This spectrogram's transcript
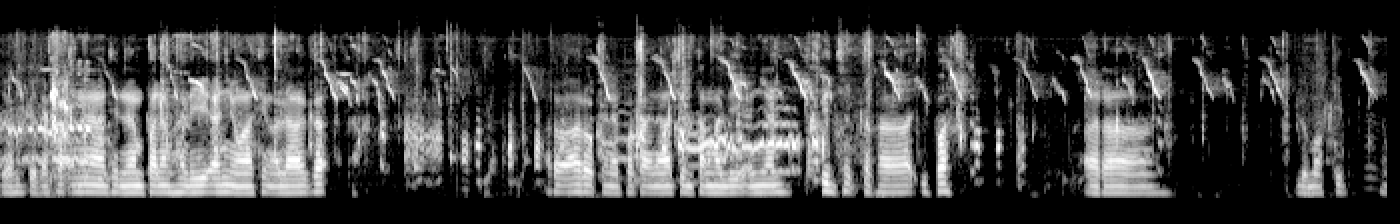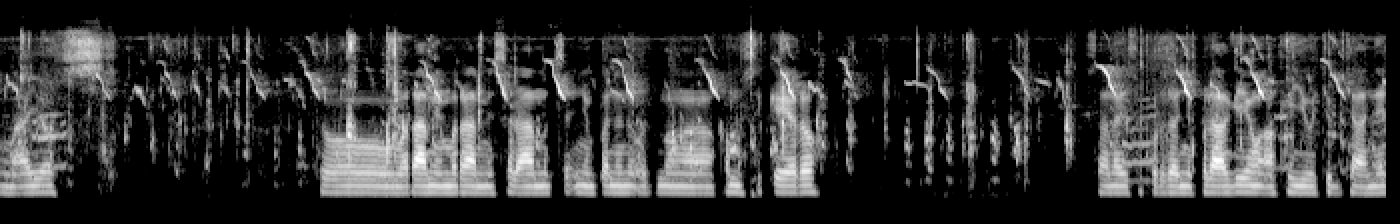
Yan, pinakain na natin ng pananghalian yung ating alaga. Araw-araw pinapakain natin tanghalian yan. Feeds at saka ipa. Para lumaki ng maayos. So maraming maraming salamat sa inyong panonood mga kamusikero. Sana isuportahan niyo palagi yung aking YouTube channel.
